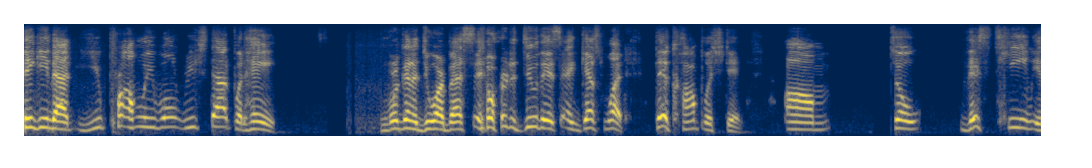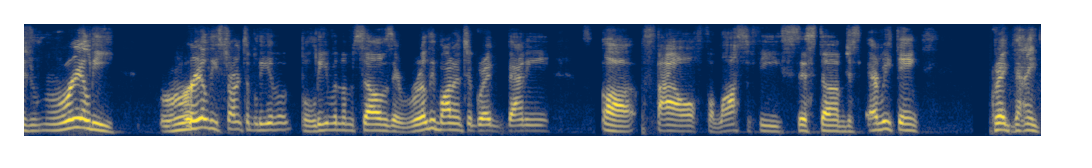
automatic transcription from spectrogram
Thinking that you probably won't reach that, but hey, we're gonna do our best in order to do this. And guess what? They accomplished it. Um, so this team is really, really starting to believe believe in themselves. They really bought into Greg Vanney uh, style, philosophy, system, just everything Greg Vanney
